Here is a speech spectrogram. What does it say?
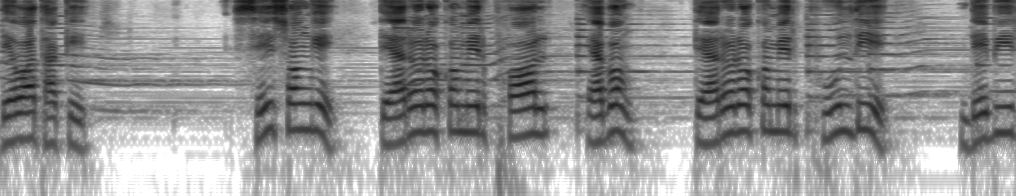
দেওয়া থাকে। সেই সঙ্গে তেরো রকমের ফল এবং তেরো রকমের ফুল দিয়ে দেবীর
